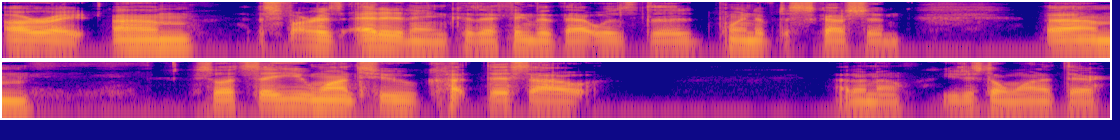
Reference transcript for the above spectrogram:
All right. Um, as far as editing, because I think that that was the point of discussion. Um, so let's say you want to cut this out. I don't know. You just don't want it there.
